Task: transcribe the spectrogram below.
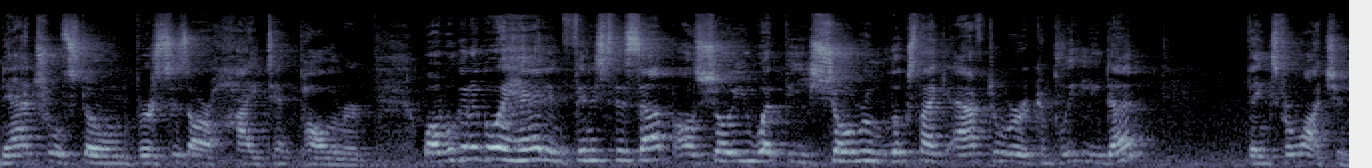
natural stone versus our high-tech polymer. Well, we're gonna go ahead and finish this up. I'll show you what the showroom looks like after we're completely done. Thanks for watching.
